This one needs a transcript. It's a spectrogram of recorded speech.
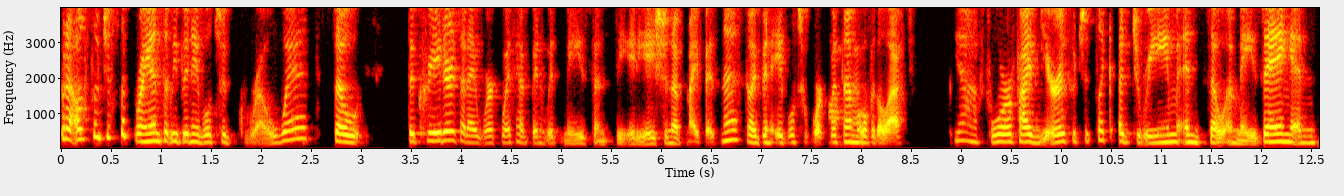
but also just the brands that we've been able to grow with. So the creators that I work with have been with me since the ideation of my business. So I've been able to work awesome. with them over the last yeah, four or five years, which is like a dream and so amazing. And,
